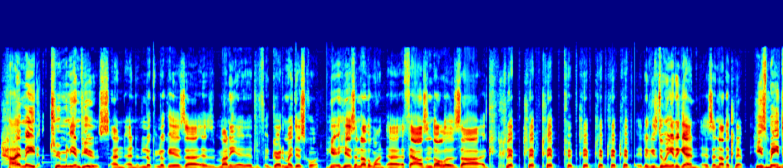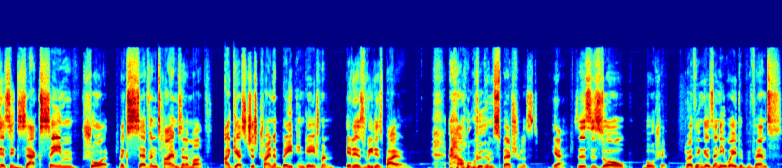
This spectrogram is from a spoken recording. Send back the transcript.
How I made 2 million views. And and look, look, here's, uh, here's money. Uh, go to my Discord. Here, here's another one. Uh, a thousand dollars. Uh, clip, clip, clip, clip, clip, clip, clip, clip. Look, he's doing it again. There's another clip. He's made this exact same short like seven times in a month. I guess just trying to bait engagement. It is reader's bio. Algorithm specialist. Yeah, so this is all bullshit. Do I think there's any way to prevent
